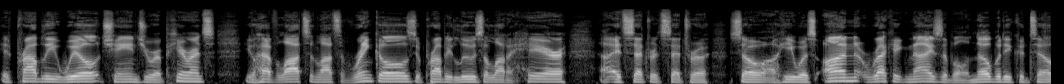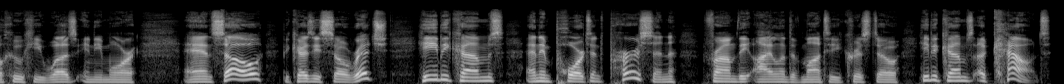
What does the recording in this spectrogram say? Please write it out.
it probably will change your appearance. You'll have lots and lots of wrinkles, you'll probably lose a lot of hair, etc., uh, etc. Et so uh, he was unrecognizable. Nobody could tell who he was anymore. And so, because he's so rich, he becomes an important person from the island of Monte Cristo. He becomes a count,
